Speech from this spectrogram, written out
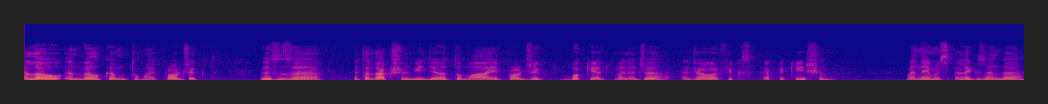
Hello and welcome to my project. This is a introduction video to my project Bucket Manager, a JavaFX application. My name is Alexander.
